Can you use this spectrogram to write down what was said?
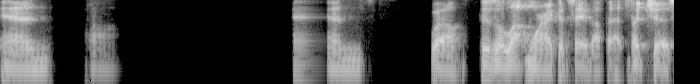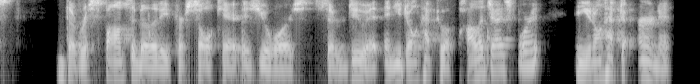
And, uh, and well, there's a lot more I could say about that, but just the responsibility for soul care is yours. So do it. And you don't have to apologize for it and you don't have to earn it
